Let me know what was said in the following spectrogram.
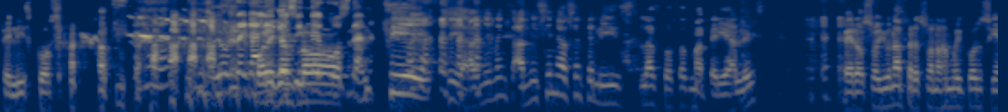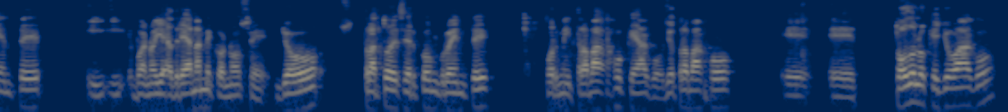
feliz cosas. Los regalitos sí te gustan. Sí, sí, a mí, me, a mí sí me hacen feliz las cosas materiales pero soy una persona muy consciente y, y, bueno, y Adriana me conoce. Yo trato de ser congruente por mi trabajo que hago. Yo trabajo, eh, eh, todo lo que yo hago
